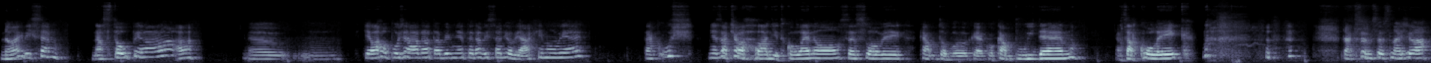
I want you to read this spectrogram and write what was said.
No a když jsem nastoupila a e, chtěla ho požádat, aby mě teda vysadil v Jáchymově, tak už mě začal hladit koleno se slovy, kam to jako kam půjdem, za kolik. tak jsem se snažila,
